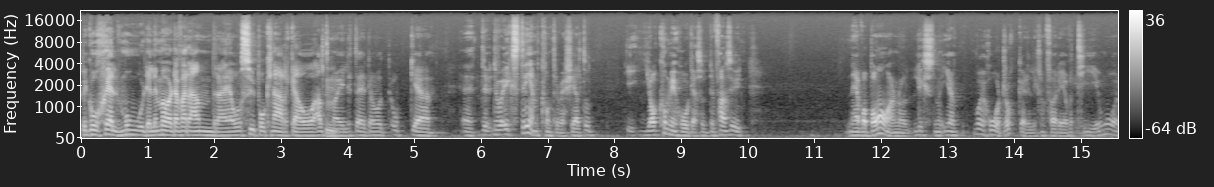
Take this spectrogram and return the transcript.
begå självmord eller mörda varandra och supa och knarka och allt möjligt. Det- Och, och eh, det, det var extremt kontroversiellt. Och jag kommer ihåg, alltså det fanns ju när jag var barn och lyssnade, jag var ju hårdrockare liksom före jag var tio år.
